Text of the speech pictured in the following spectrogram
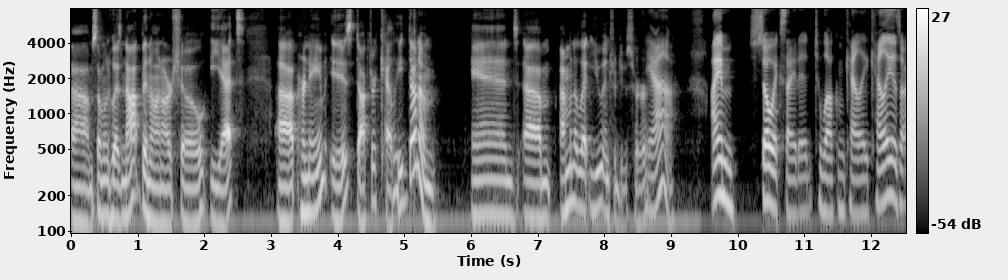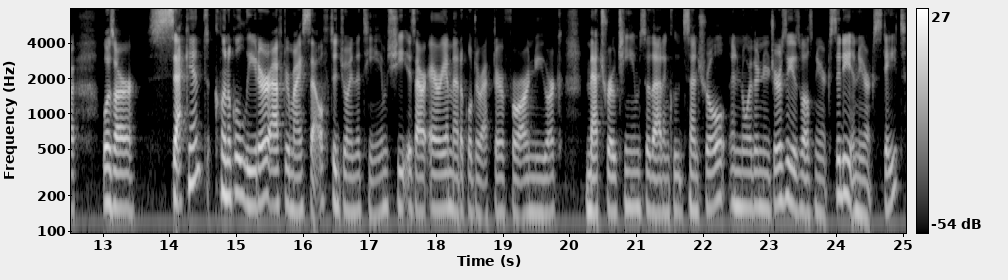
um, someone who has not been on our show yet. Uh, her name is Dr. Kelly Dunham. And um, I'm going to let you introduce her. Yeah. I am so excited to welcome Kelly. Kelly is our was our second clinical leader after myself to join the team. She is our area medical director for our New York Metro team. So that includes Central and Northern New Jersey, as well as New York City and New York State.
